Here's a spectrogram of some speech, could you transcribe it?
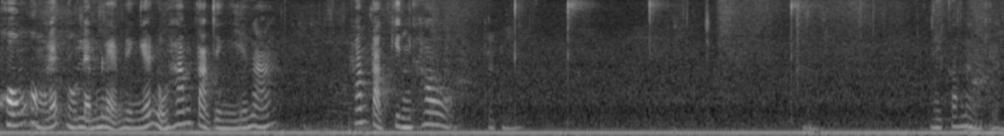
โค้งของเล็บหนูแหลมๆอย่างเงี้ย หนูห้ามตัดอย่างนี้นะ ห้ามตัดกินเข้าตัดนี้นี่ก็เหมือนกัน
